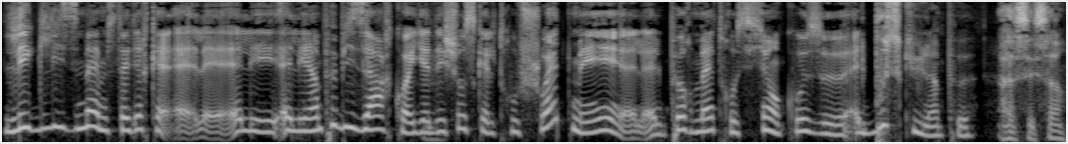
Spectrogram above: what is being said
l'Église même. C'est-à-dire qu'elle elle, est- elle est, elle est un peu bizarre, quoi. Il y a Mm. des choses qu'elle trouve chouettes, mais elle, elle peut remettre aussi en cause. euh, Elle bouscule un peu. Ah, c'est ça.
